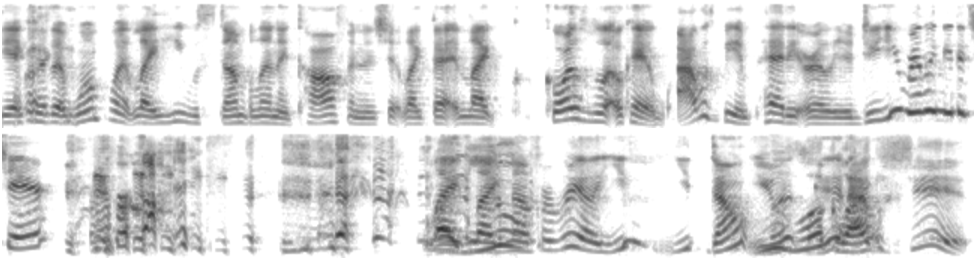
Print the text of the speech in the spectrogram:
Yeah, because Like- at one point, like he was stumbling and coughing and shit like that, and like Corlys was like, "Okay, I was being petty earlier. Do you really need a chair? right? Like, like, you- no, for real, you you don't You look, look good. I like was, shit.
